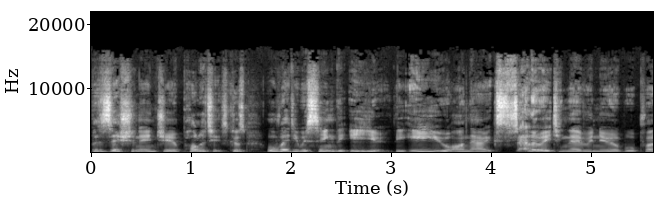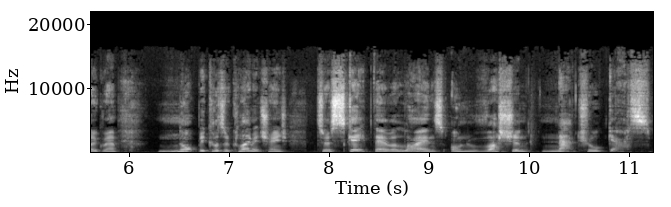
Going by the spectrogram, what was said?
position in geopolitics because already we're seeing the EU. The EU are now accelerating their renewable program not because of climate change to escape their reliance on Russian natural gas.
